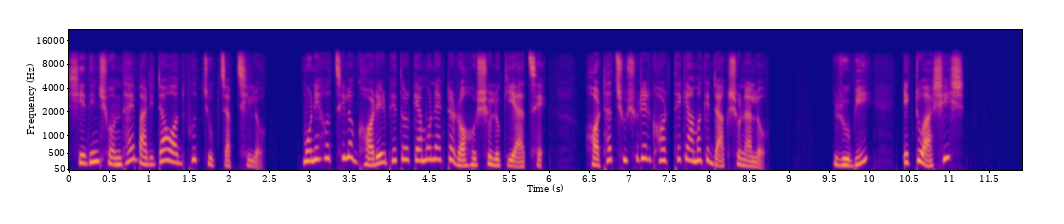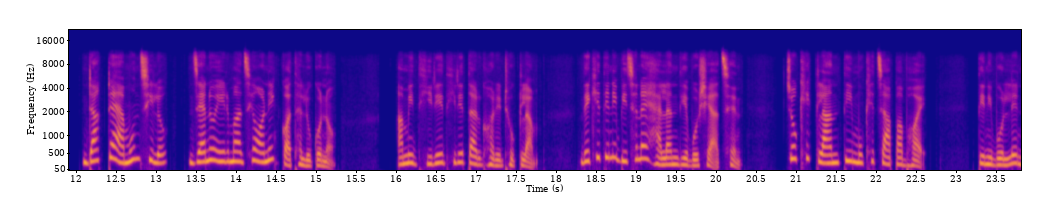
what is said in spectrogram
সেদিন সন্ধ্যায় বাড়িটা অদ্ভুত চুপচাপ ছিল। মনে হচ্ছিল ঘরের ভেতর কেমন একটা রহস্য লুকিয়ে আছে। হঠাৎ শ্বশুরের ঘর থেকে আমাকে ডাক শোনাল। রুবি, একটু আসিস? ডাকটা এমন ছিল যেন এর মাঝে অনেক কথা লুকোনো। আমি ধীরে ধীরে তার ঘরে ঢুকলাম। দেখি তিনি বিছানায় হেলান দিয়ে বসে আছেন। চোখে ক্লান্তি, মুখে চাপা ভয়। তিনি বললেন,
